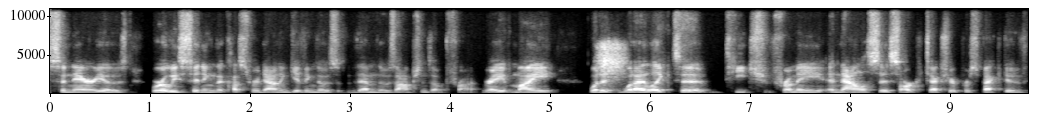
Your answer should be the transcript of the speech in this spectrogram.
scenarios we're always sitting the customer down and giving those them those options up front right my what what I like to teach from a analysis architecture perspective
